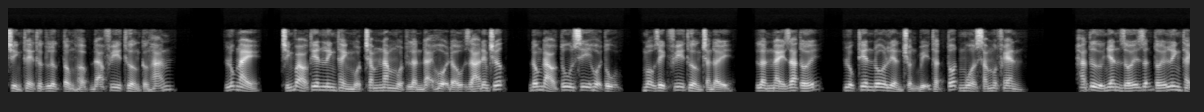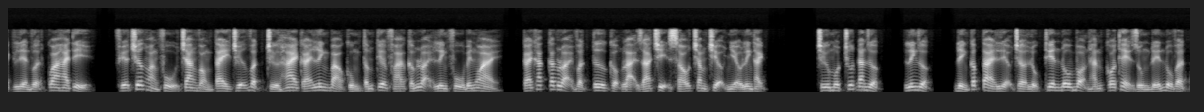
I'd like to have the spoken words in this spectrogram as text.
chỉnh thể thực lực tổng hợp đã phi thường cường hãn. Lúc này, chính vào thiên linh thành một trăm năm một lần đại hội đấu giá đêm trước, đông đảo tu sĩ hội tụ, mậu dịch phi thường tràn đầy, lần này ra tới, lục thiên đô liền chuẩn bị thật tốt mua sắm một phen. Hãn tử nhân giới dẫn tới linh thạch liền vượt qua hai tỷ, phía trước hoàng phủ trang vòng tay chữ vật trừ hai cái linh bảo cùng tấm kia phá cấm loại linh phù bên ngoài, cái khác các loại vật tư cộng lại giá trị sáu trăm triệu nhiều linh thạch trừ một chút đan dược, linh dược, đỉnh cấp tài liệu chờ lục thiên đô bọn hắn có thể dùng đến đồ vật,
